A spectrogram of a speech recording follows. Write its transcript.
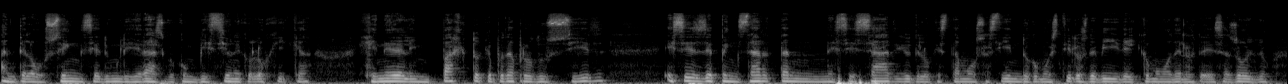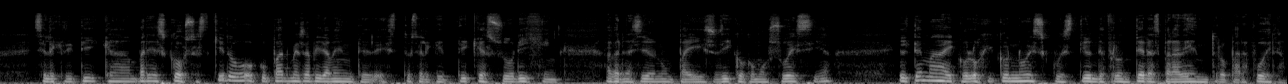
ante la ausencia de un liderazgo con visión ecológica, genera el impacto que pueda producir ese repensar tan necesario de lo que estamos haciendo como estilos de vida y como modelos de desarrollo. Se le critica varias cosas. Quiero ocuparme rápidamente de esto. Se le critica su origen, haber nacido en un país rico como Suecia. El tema ecológico no es cuestión de fronteras para adentro, para afuera.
